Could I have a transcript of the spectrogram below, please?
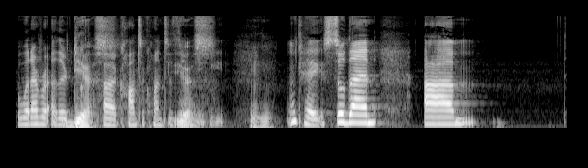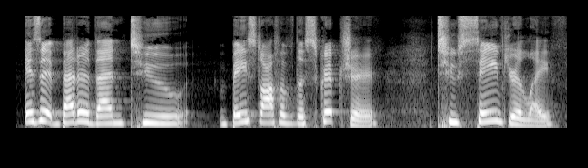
whatever other Yes. uh, consequences Yes. there may be Okay, so then, um, is it better then to, based off of the scripture, to save your life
